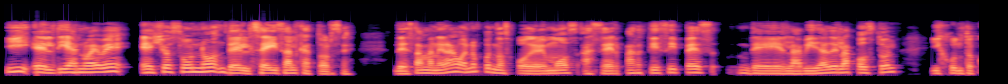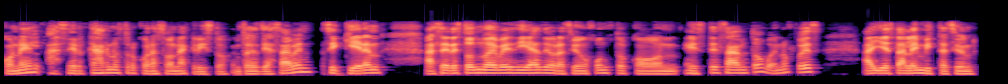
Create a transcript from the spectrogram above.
Y el día 9, Hechos 1, del 6 al 14. De esta manera, bueno, pues nos podemos hacer partícipes de la vida del apóstol y junto con él acercar nuestro corazón a Cristo. Entonces ya saben, si quieren hacer estos nueve días de oración junto con este santo, bueno, pues ahí está la invitación.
